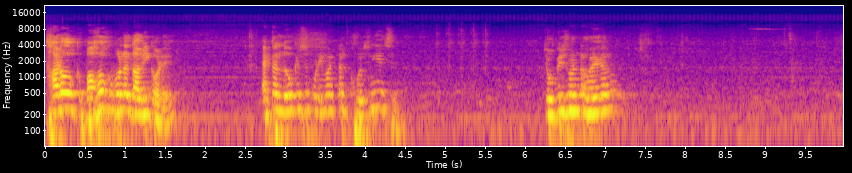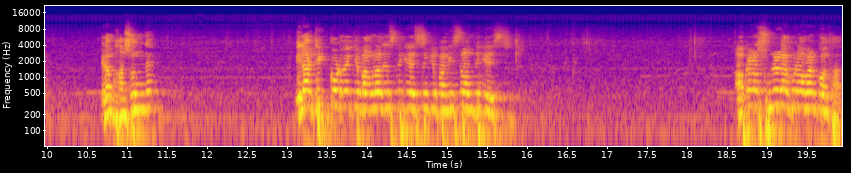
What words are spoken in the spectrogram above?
ধারক, বাহক বলে দাবি করে। একটা লোক এসে পরিবারটার খোঁজ নিয়েছে। চব্বিশ ঘণ্টা হয়ে গেল। এরা ভাষণ দেয়। এরা ঠিক করবে কে বাংলাদেশ থেকে এসছে, কে পাকিস্তান থেকে এসছে। আপনারা শুনে রাখুন আমার কথা।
